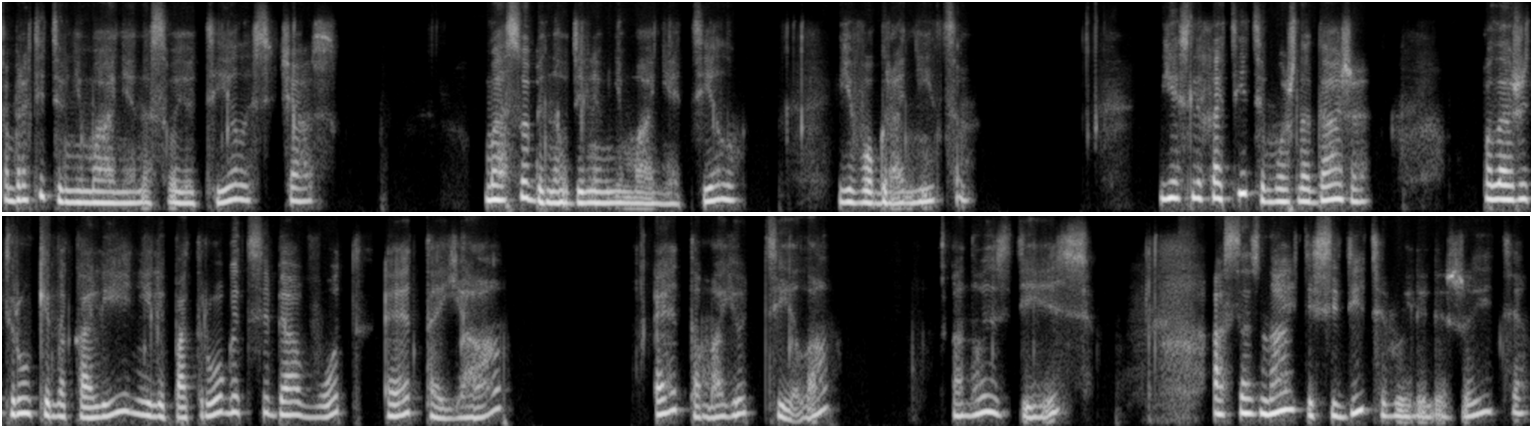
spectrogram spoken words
Обратите внимание на свое тело сейчас. Мы особенно уделим внимание телу, его границам. Если хотите, можно даже положить руки на колени или потрогать себя. Вот это я, это мое тело, оно здесь. Осознайте, сидите вы или лежите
